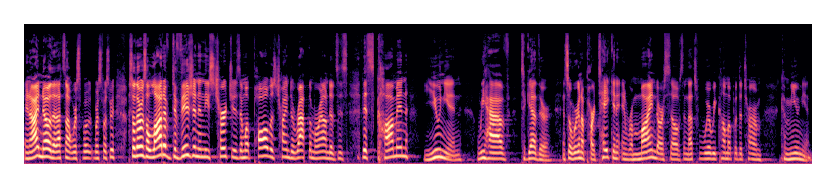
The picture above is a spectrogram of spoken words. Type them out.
And I know that that's not where we're, we're supposed to be. So there was a lot of division in these churches. And what Paul was trying to wrap them around is this, this common union we have together. And so we're going to partake in it and remind ourselves, and that's where we come up with the term communion.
